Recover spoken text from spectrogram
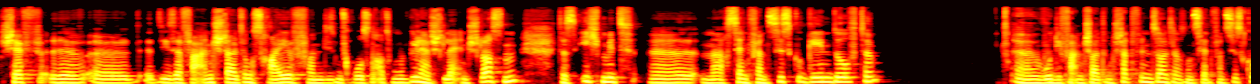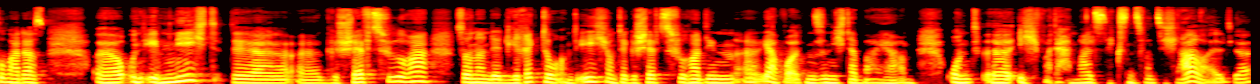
Chef äh, äh, dieser Veranstaltungsreihe von diesem großen Automobilhersteller entschlossen, dass ich mit äh, nach San Francisco gehen durfte äh, wo die Veranstaltung stattfinden sollte, also in San Francisco war das, äh, und eben nicht der äh, Geschäftsführer, sondern der Direktor und ich und der Geschäftsführer, den äh, ja wollten sie nicht dabei haben. Und äh, ich war damals 26 Jahre alt, ja,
